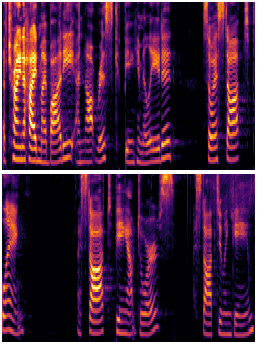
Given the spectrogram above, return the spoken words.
of trying to hide my body and not risk being humiliated. So I stopped playing. I stopped being outdoors. I stopped doing games.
